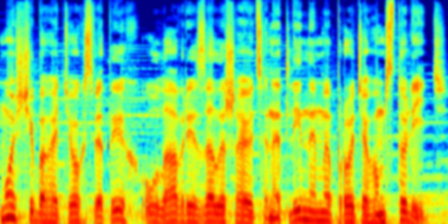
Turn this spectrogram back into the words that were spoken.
Мощі багатьох святих у лаврі залишаються нетлінними протягом століть.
